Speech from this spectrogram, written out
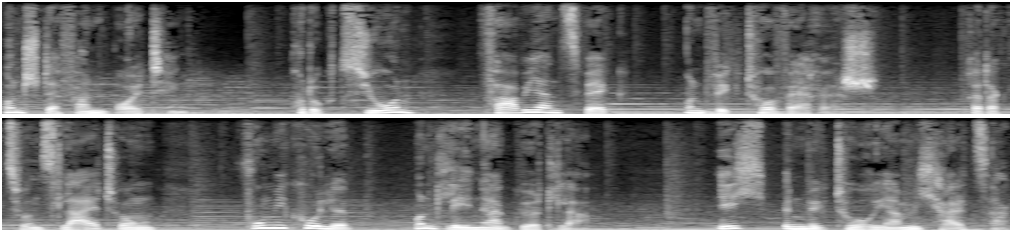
und Stefan Beuting. Produktion Fabian Zweck und Viktor Weresch. Redaktionsleitung Fumiko Lipp und Lena Gürtler. Ich bin Viktoria Michalzack.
